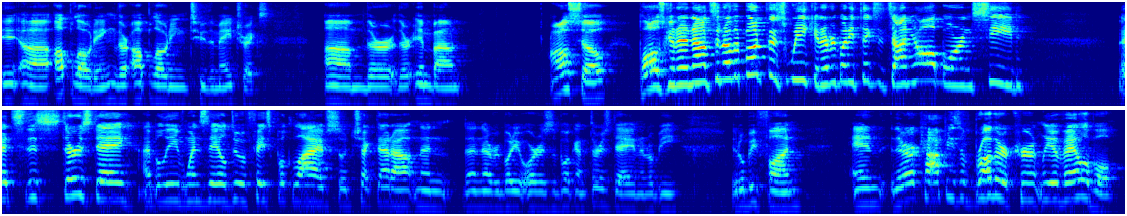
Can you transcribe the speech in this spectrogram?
uh, uploading, they're uploading to the Matrix. Um, they're they're inbound. Also, Paul's going to announce another book this week, and everybody thinks it's Ania Ahlborn, Seed. That's this Thursday, I believe. Wednesday he'll do a Facebook Live, so check that out, and then then everybody orders the book on Thursday, and it'll be it'll be fun. And there are copies of Brother currently available.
